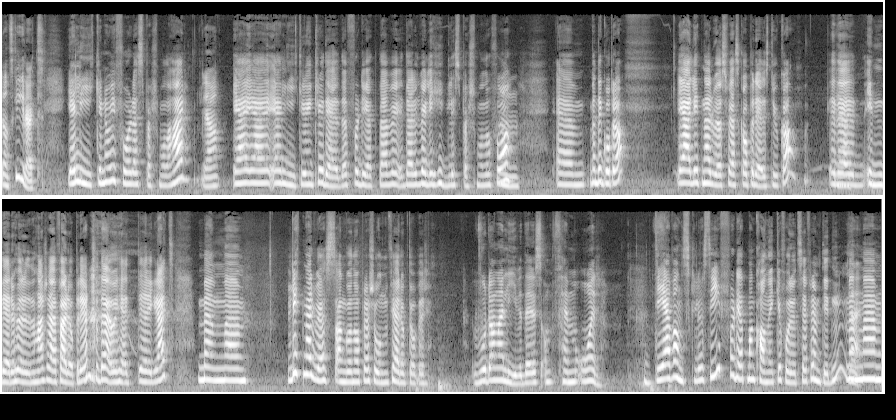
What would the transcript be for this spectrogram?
Ganske greit. Jeg liker når vi får det spørsmålet her. Ja. Jeg, jeg, jeg liker å inkludere det fordi det, er, det er et veldig hyggelig spørsmål å få. Mm. Um, men det går bra. Jeg er litt nervøs for jeg skal opereres til uka. Eller, Innen dere hører den her, så er jeg ferdig operert, så det er jo helt eh, greit. Men um, litt nervøs angående operasjonen 4. oktober. Hvordan er livet deres om fem år? Det er vanskelig å si, fordi man kan ikke forutse fremtiden. Men um,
